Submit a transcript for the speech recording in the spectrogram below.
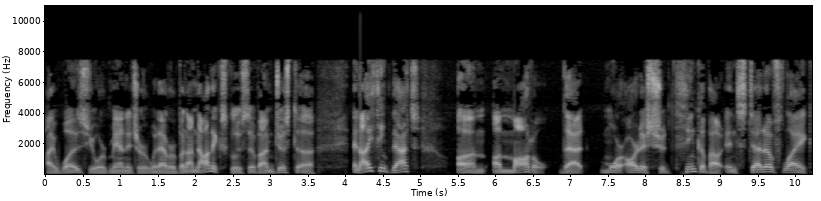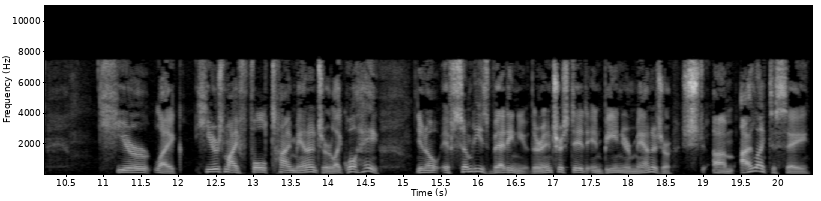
I was your manager or whatever. But I'm not exclusive. I'm just, uh, and I think that's um, a model that more artists should think about instead of like here like here's my full time manager. Like, well, hey, you know, if somebody's vetting you, they're interested in being your manager. sh- Um, I like to say,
